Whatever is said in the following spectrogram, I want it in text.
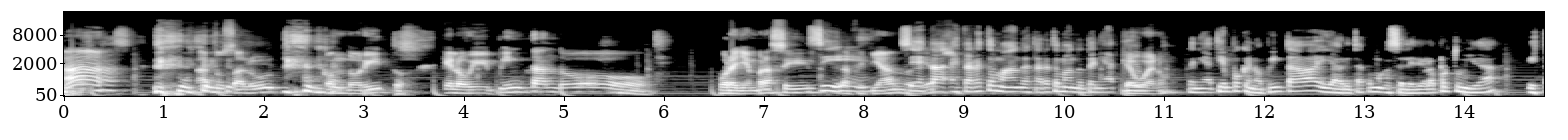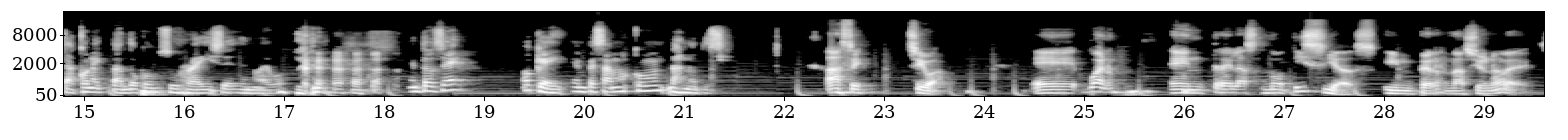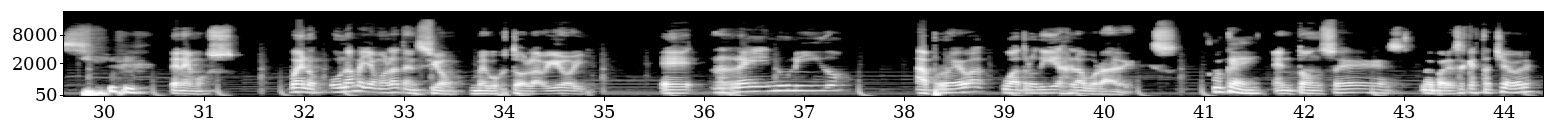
Ah, a tu salud, Condorito. Que lo vi pintando por allí en Brasil, sí, Sí, está, está, retomando, está retomando. Tenía tiempo, Qué bueno. Tenía tiempo que no pintaba y ahorita como que se le dio la oportunidad y está conectando con sus raíces de nuevo. Entonces, ok, empezamos con las noticias. Ah, sí, sí va. Eh, bueno, entre las noticias internacionales tenemos, bueno, una me llamó la atención, me gustó, la vi hoy. Eh, Reino Unido aprueba cuatro días laborales. Ok. Entonces, me parece que está chévere,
